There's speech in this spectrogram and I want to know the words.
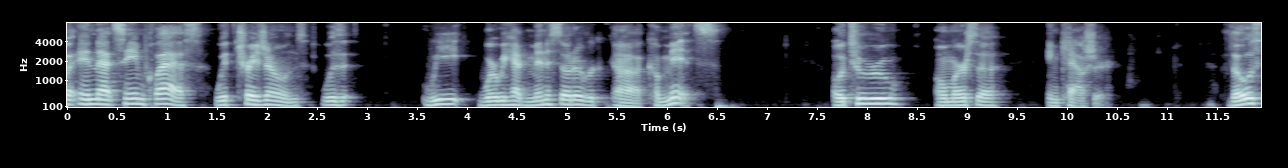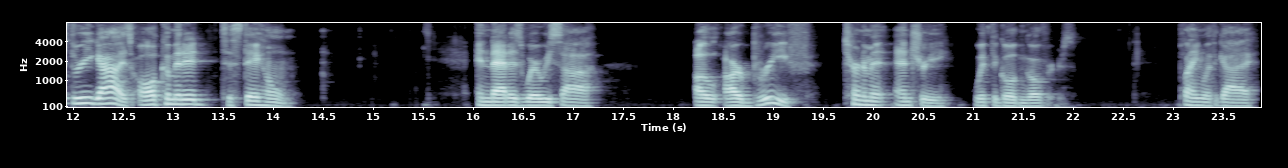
But in that same class with Tre Jones was we where we had Minnesota uh, commits Oturu, Omersa, and Kalscheur. Those three guys all committed to stay home. And that is where we saw a, our brief tournament entry with the Golden Gophers, playing with a guy,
